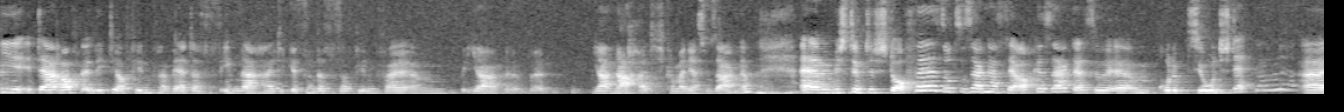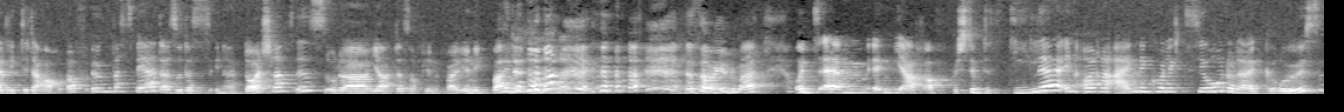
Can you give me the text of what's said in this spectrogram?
die, darauf legt ihr auf jeden Fall Wert, dass es eben nachhaltig ist und dass es auf jeden Fall ähm, ja, äh, ja, nachhaltig, kann man ja so sagen. Ne? Mhm. Ähm, bestimmte Stoffe sozusagen hast du ja auch gesagt, also ähm, Produktionsstätten. Äh, legt ihr da auch auf irgendwas Wert? Also, dass es innerhalb Deutschlands ist? Oder ja, das auf jeden Fall. Ihr nickt beide. das auf jeden Fall. Und ähm, irgendwie auch auf bestimmte Stile in eurer eigenen Kollektion oder Größen?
